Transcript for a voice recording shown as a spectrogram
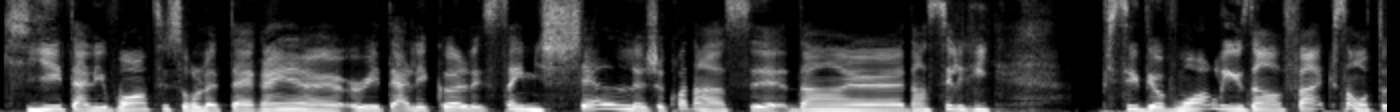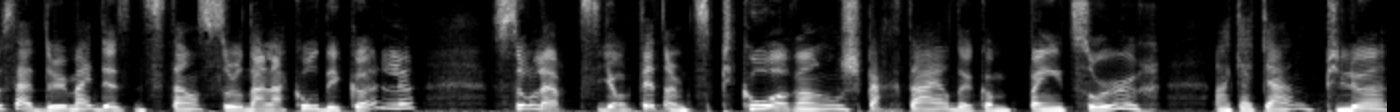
qui est allé voir sur le terrain. euh, eux étaient à l'école Saint-Michel, je crois, dans, dans, dans Sillery. Puis c'est de voir les enfants qui sont tous à deux mètres de distance sur dans la cour d'école, sur leur petit, ils ont fait un petit picot orange par terre de comme peinture en cacane. Puis là,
